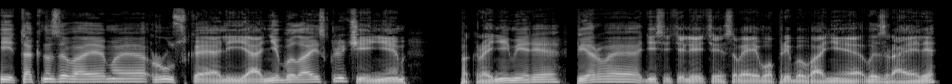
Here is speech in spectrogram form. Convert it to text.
и так называемая «русская алия» не была исключением, по крайней мере, первое десятилетие своего пребывания в Израиле,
